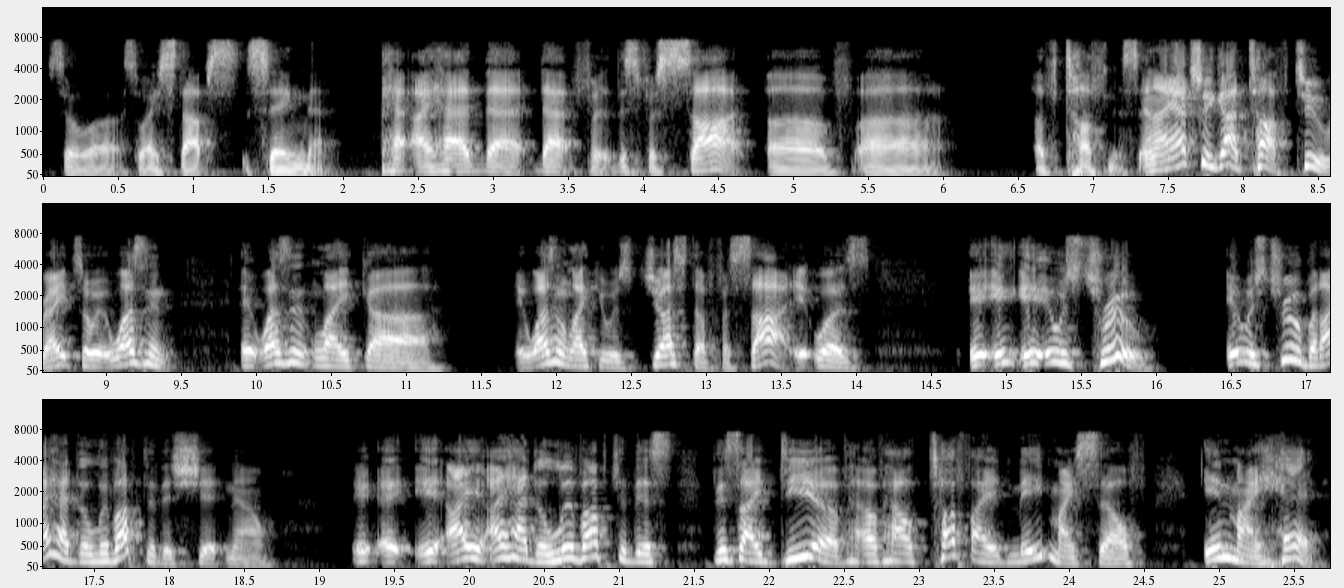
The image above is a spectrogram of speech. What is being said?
So uh, so I stopped saying that. I had that that this facade of uh, of toughness, and I actually got tough too, right? So it wasn't it wasn't like uh, it wasn't like it was just a facade. It was it, it, it was true. It was true, but I had to live up to this shit now. It, I, I had to live up to this this idea of, of how tough I had made myself in my head.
